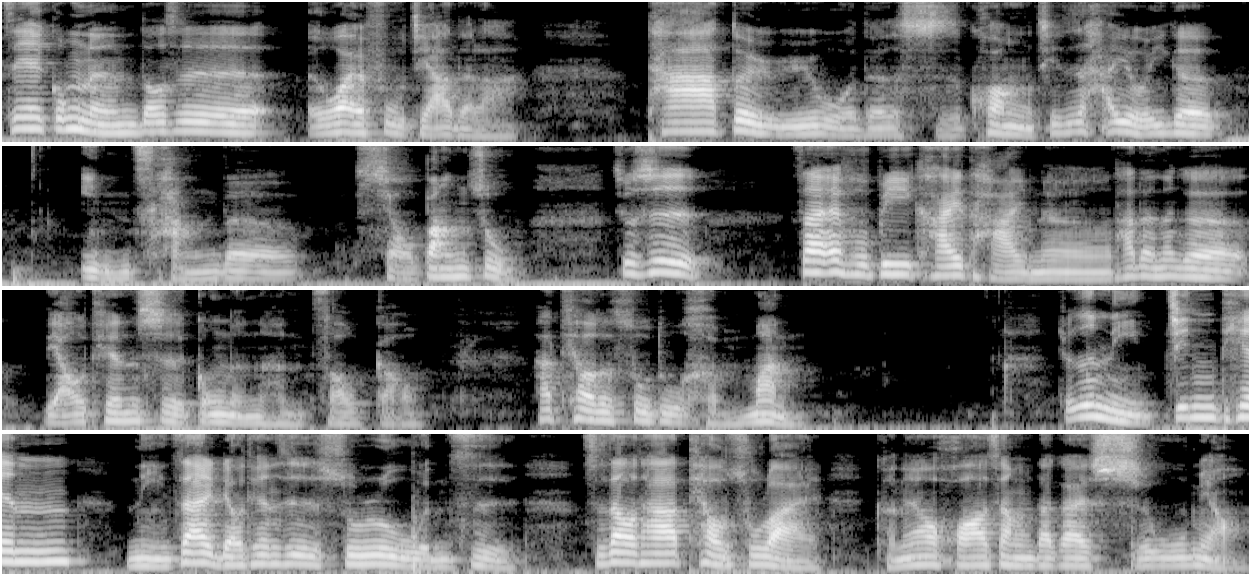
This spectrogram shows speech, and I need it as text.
这些功能都是额外附加的啦。它对于我的实况其实还有一个隐藏的小帮助，就是在 FB 开台呢，它的那个聊天室功能很糟糕，它跳的速度很慢。就是你今天你在聊天室输入文字，直到它跳出来，可能要花上大概十五秒，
